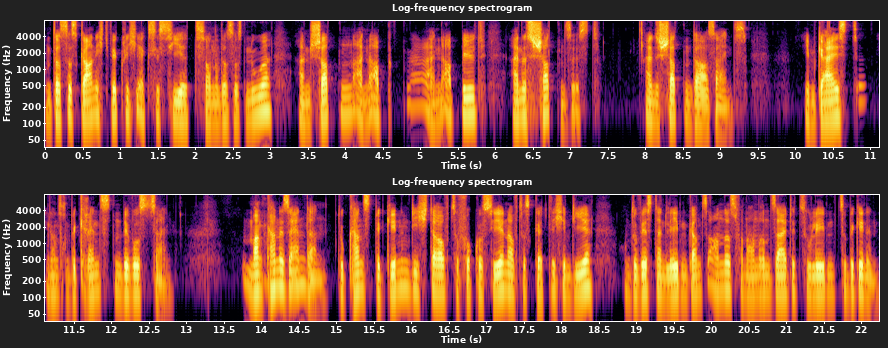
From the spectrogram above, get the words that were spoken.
und dass das gar nicht wirklich existiert, sondern dass es nur ein Schatten, ein, Ab, ein Abbild eines Schattens ist, eines Schattendaseins im Geist, in unserem begrenzten Bewusstsein. Man kann es ändern. Du kannst beginnen, dich darauf zu fokussieren, auf das Göttliche in dir und du wirst dein Leben ganz anders von der anderen Seite zu leben zu beginnen.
